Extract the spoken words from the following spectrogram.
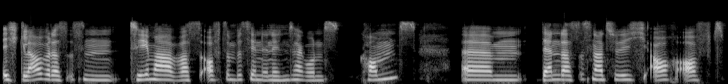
ich glaube, das ist ein Thema, was oft so ein bisschen in den Hintergrund kommt. Ähm, denn das ist natürlich auch oft,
